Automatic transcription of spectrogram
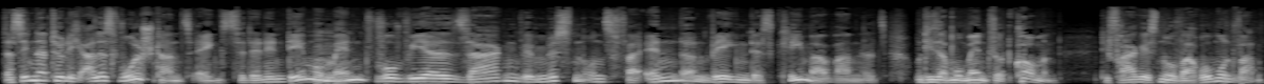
Das sind natürlich alles Wohlstandsängste, denn in dem Moment, wo wir sagen, wir müssen uns verändern wegen des Klimawandels, und dieser Moment wird kommen, die Frage ist nur, warum und wann.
